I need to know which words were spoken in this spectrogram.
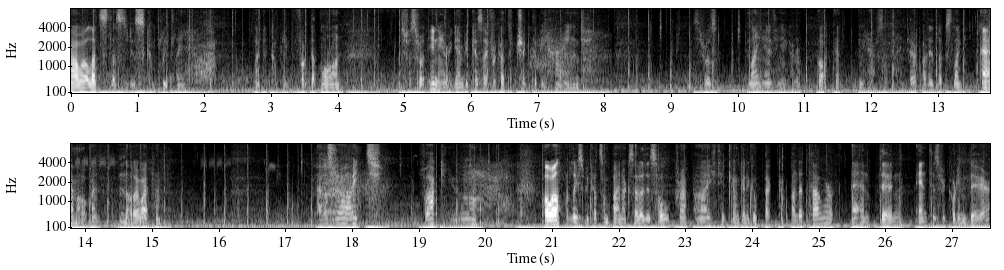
Oh well, let's let's do this completely like a complete fucked up moron. Let's just run in here again because I forgot to check the behind. There lying anything I can? Oh, yeah, but it looks like ammo and not a weapon. I was right. Fuck you. Oh well, at least we got some binocs out of this whole crap. I think I'm gonna go back up on the tower and then end this recording there.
